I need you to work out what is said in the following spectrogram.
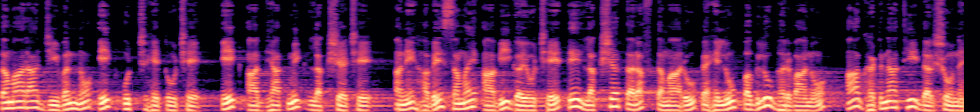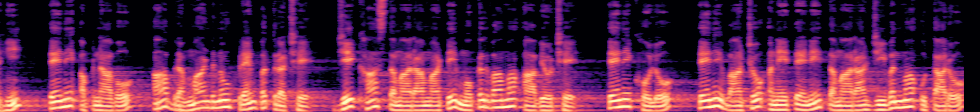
તમારા જીવનનો એક ઉચ્ચ હેતુ છે. એક આધ્યાત્મિક લક્ષ્ય છે. અને હવે સમય આવી ગયો છે તે લક્ષ્ય તરફ તમારું પહેલું પગલું ભરવાનો. આ ઘટનાથી ડરશો નહીં, તેને અપનાવો. આ બ્રહ્માંડનો પ્રેમપત્ર છે, જે ખાસ તમારા માટે મોકલવામાં આવ્યો છે. તેને ખોલો, તેને વાંચો અને તેને તમારા જીવનમાં ઉતારો.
